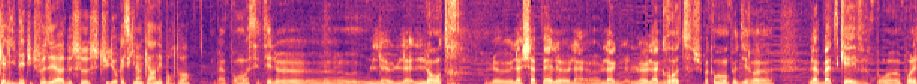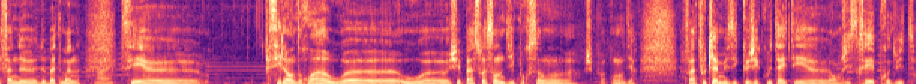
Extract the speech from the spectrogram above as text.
Quelle idée tu te faisais de ce studio? Qu'est-ce qu'il incarnait pour toi? Ben, pour moi, c'était le le- la- l'antre, la chapelle, la, la, grotte. Je sais pas comment on peut dire euh, la Batcave pour, euh, pour les fans de, de Batman. Ouais. C'est euh, c'est l'endroit où, euh, où euh, je sais pas, 70%, euh, je sais pas comment dire, enfin toute la musique que j'écoute a été enregistrée et produite.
